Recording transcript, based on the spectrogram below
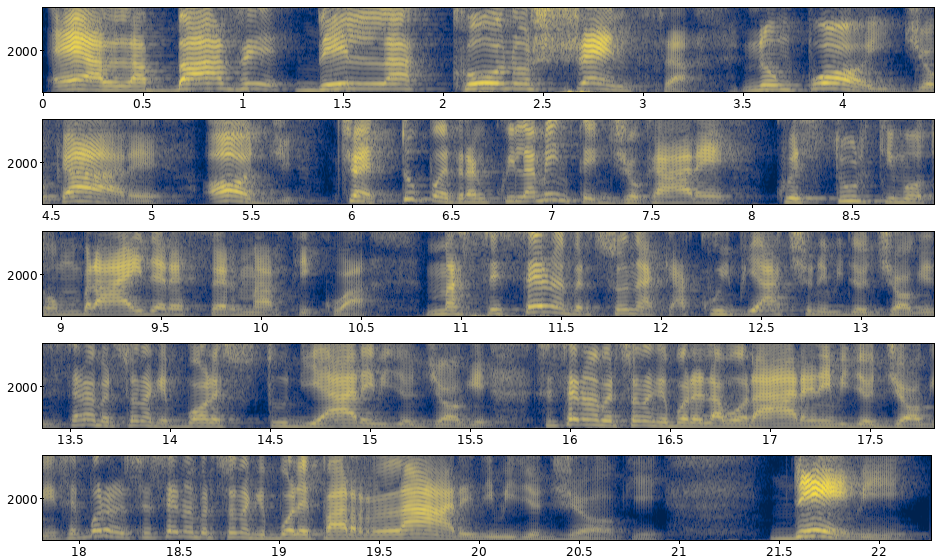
è alla base della conoscenza. Non puoi giocare oggi cioè, tu puoi tranquillamente giocare quest'ultimo Tomb Raider e fermarti qua. Ma se sei una persona a cui piacciono i videogiochi, se sei una persona che vuole studiare i videogiochi, se sei una persona che vuole lavorare nei videogiochi, se, vuole, se sei una persona che vuole parlare di videogiochi, devi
